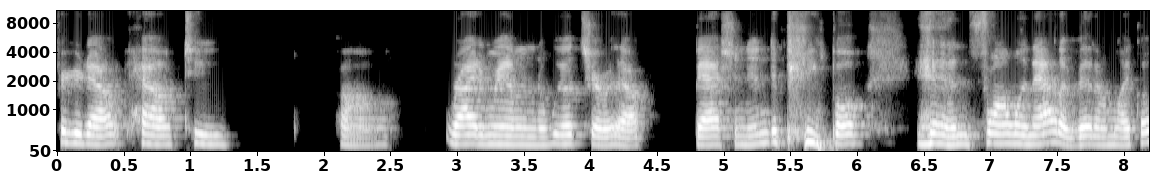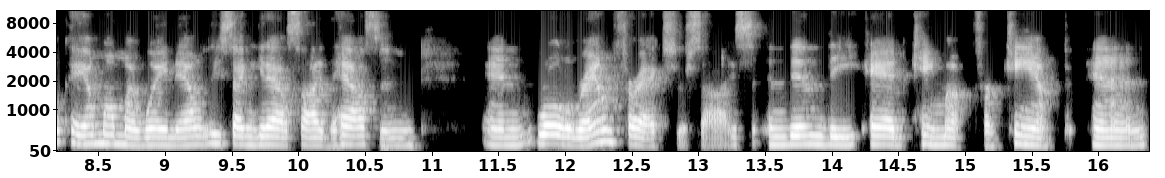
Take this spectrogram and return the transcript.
figured out how to uh, ride around in a wheelchair without bashing into people and falling out of it, I'm like, okay, I'm on my way now. At least I can get outside the house and and roll around for exercise. And then the ad came up for camp, and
